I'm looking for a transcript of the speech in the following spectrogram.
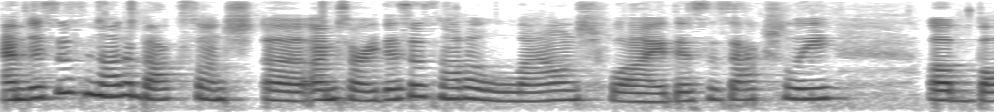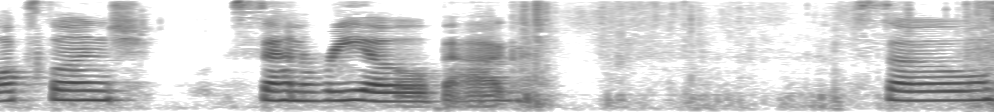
And this is not a Box Lunch, uh, I'm sorry, this is not a Loungefly. This is actually a box lunch Sanrio bag. So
